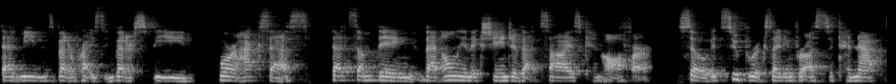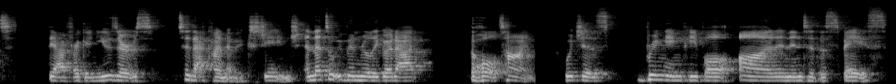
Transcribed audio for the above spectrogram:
That means better pricing, better speed, more access. That's something that only an exchange of that size can offer. So it's super exciting for us to connect the African users to that kind of exchange. And that's what we've been really good at the whole time, which is bringing people on and into the space.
